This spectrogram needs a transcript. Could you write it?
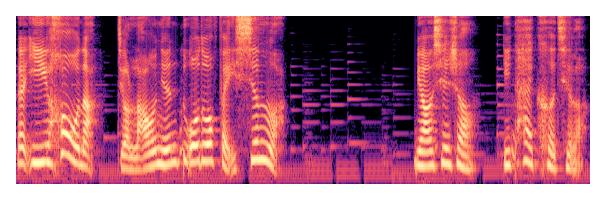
那以后呢就劳您多多费心了。”苗先生，你太客气了。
